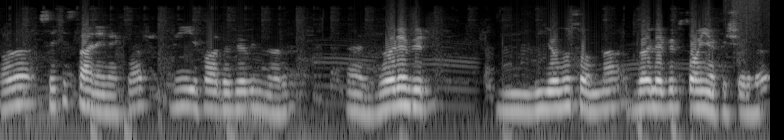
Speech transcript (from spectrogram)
Orada 8 tane inek var. Neyi ifade ediyor bilmiyorum. Evet, böyle bir videonun sonuna böyle bir son yakışırdı.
